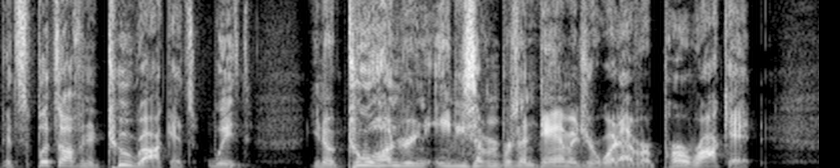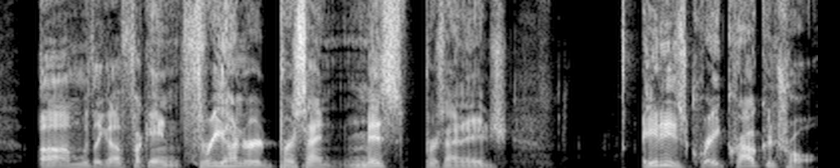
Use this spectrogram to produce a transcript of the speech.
that splits off into two rockets with you know 287% damage or whatever per rocket. Um, with like a fucking 300% miss percentage. It is great crowd control.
